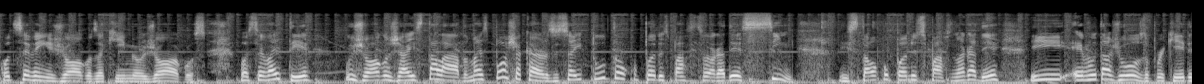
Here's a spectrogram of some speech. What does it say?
Quando você vem em jogos aqui em meus jogos, você vai ter os jogos já instalados. Mas poxa, Carlos, isso aí tudo está ocupando espaço no HD? Sim, está ocupando espaço no HD e é vantajoso porque ele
